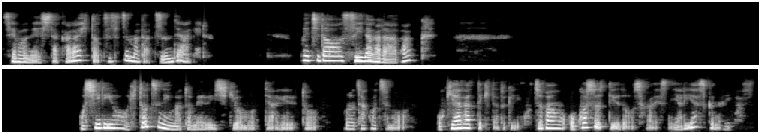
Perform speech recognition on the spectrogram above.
背骨下から一つずつまた積んであげる。もう一度吸いながらバック。お尻を一つにまとめる意識を持ってあげると、この座骨も起き上がってきた時に骨盤を起こすっていう動作がですね、やりやすくなります。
